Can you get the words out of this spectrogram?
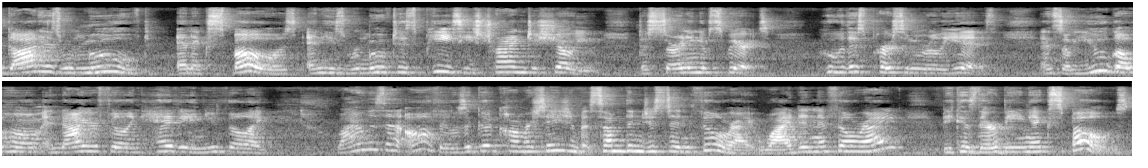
God has removed and exposed and he's removed his peace. He's trying to show you, discerning of spirits, who this person really is. And so you go home and now you're feeling heavy and you feel like, why was that off? It was a good conversation, but something just didn't feel right. Why didn't it feel right? Because they're being exposed.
